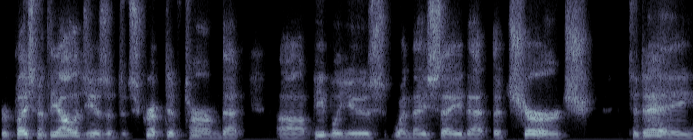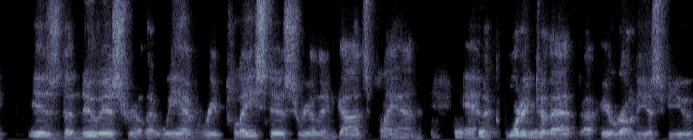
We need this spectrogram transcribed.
replacement theology is a descriptive term that uh, people use when they say that the church today is the new israel that we have replaced israel in god's plan and according to that uh, erroneous view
